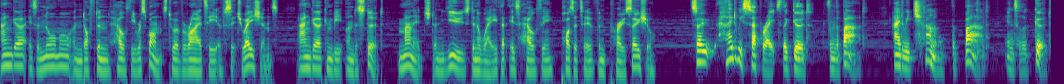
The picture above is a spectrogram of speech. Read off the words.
anger is a normal and often healthy response to a variety of situations. Anger can be understood, managed and used in a way that is healthy, positive, and pro social. So, how do we separate the good from the bad? How do we channel the bad into the good?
